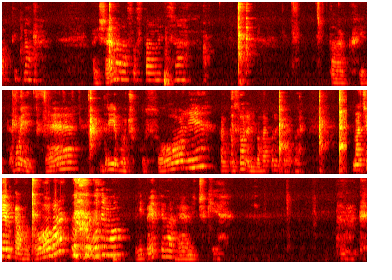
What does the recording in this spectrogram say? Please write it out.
Хватить нам. Хай ще на раз останеться. Так, йдемо яйце, дрібочку солі. Так, і солі багато не треба. Начинка готова. Будемо ліпити варенички. Так.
